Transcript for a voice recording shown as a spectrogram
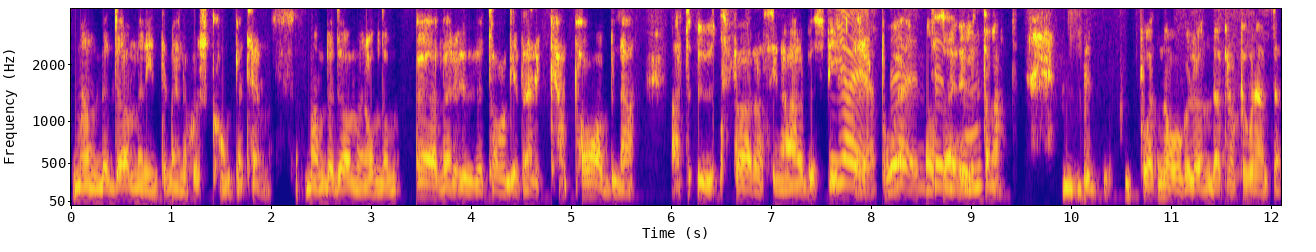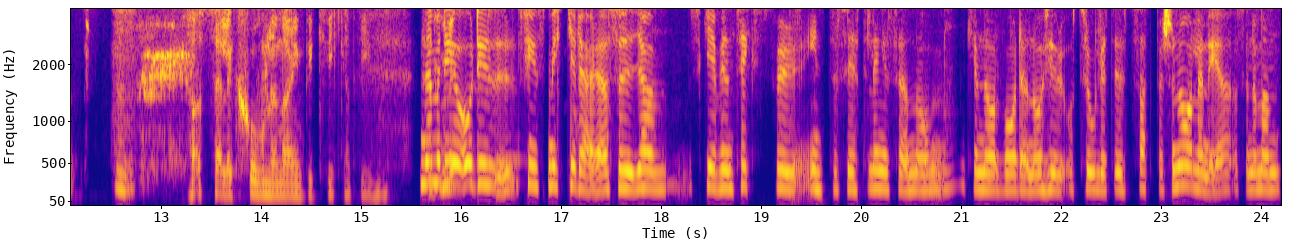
man bedömer inte människors kompetens. Man bedömer om de överhuvudtaget är kapabla att utföra sina arbetsuppgifter ja, ja. På, ett, alltså, utan att, på ett någorlunda professionellt sätt. Mm. Ja, selektionen har inte kickat in. Nej, men det, och det finns mycket där. Alltså, jag skrev en text för inte så jättelänge sedan om kriminalvården och hur otroligt utsatt personalen är. Alltså när, man,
